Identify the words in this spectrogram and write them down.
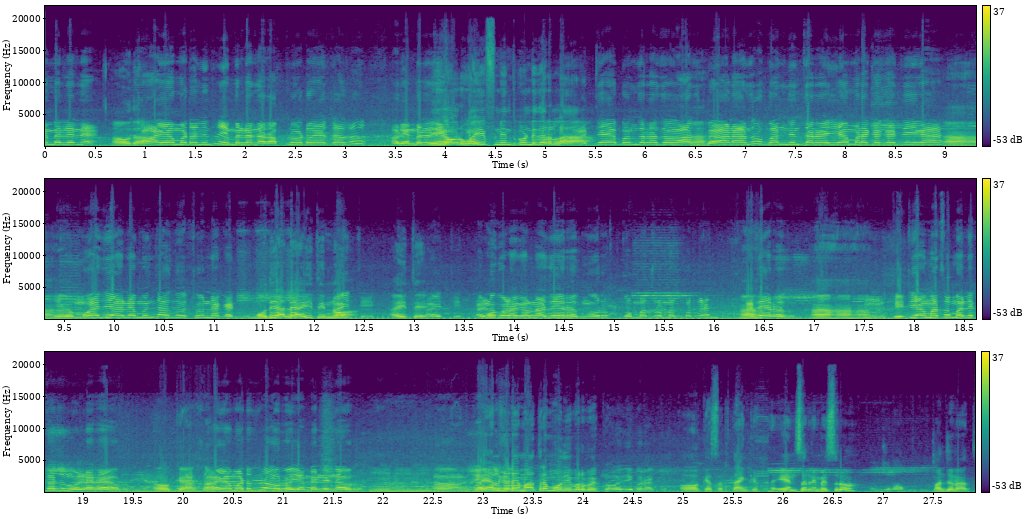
ಎಂ ಎಲ್ ಎನೆ ಹೌದಾ? ಕಾಯ ಮಠ ನಿಂತ್ರು ಎಂ ಎಲ್ ಎನ ಅಪ್ನೋಟ್ ವಯಸ್ಸಾದ್ರು ಅವ್ರ ಎಂ ಎಲ್ ಈಗ ಅವ್ರ ವೈಫ್ ನಿಂತ್ಕೊಂಡಿದಾರಲ್ಲ? ಅದೇ ಬಂದಿರೋದು ಅದು ಬೇಡ ಅಂದ್ರು ಬಂದ್ ನಿಂತಾರ. ಏನ್ ಮಾಡಕ್ಕಾಗೈತಿ ಈಗ? ಈಗ ಮೋದಿ ಅಲೆ ಮುಂದೆ ಅದು ಶೂನ್ಯ ಆಕೈತಿ. ಮೋದಿ ಅಲ್ಲೇ ಐತಿ ಇನ್ನು? ಐತಿ. ಐತಿ. ಐತಿ. ಹಳ್ಳಿಗೊಳಗೆಲ್ಲ ಅದೇ ಇರೋದು. ನೂರ ತೊಂಬತ್ತೊಂಬತ್ತು ಪರ್ಸೆಂಟ್ ಅದೇ ಇರೋದು. ಸಿಟಿಯ ಮಾತ್ರ ಮಲ್ಲಿಕಾರ್ಜುನ್ ಒಳ್ಳೆಯ ಅವರು. ಓಕೆ ಸಹಾಯ ಮಾಡಿದ್ರು ಅವರು ಎಂ ಎಲ್ ಎನೇ ಅವರು ಹ್ಮ್ ಹ್ಮ್ ಹ್ಮ್. ಮೇಲ್ಗಡೆ ಮಾತ್ರ ಮೋದಿ ಬರಬೇಕು. ಮೋದಿ ಬರಕ್ಕೆ ಓಕೆ ಸರ್ ಥ್ಯಾಂಕ್ ಯು ಏನ್ ಸರ್ ನಿಮ್ಮ ಹೆಸರು? ಮಂಜುನಾಥ್.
